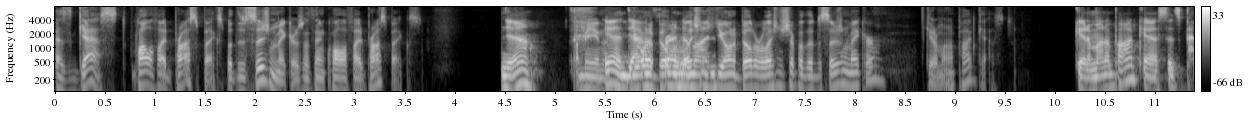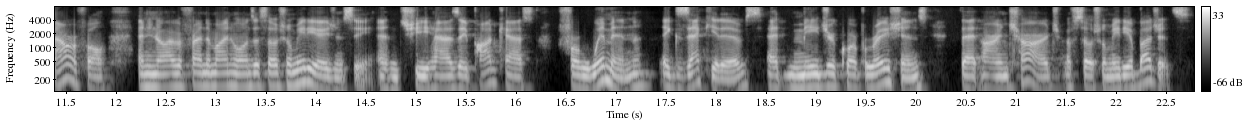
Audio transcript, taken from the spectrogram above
as guests qualified prospects, but the decision makers within qualified prospects. Yeah. I mean, yeah, you want to build a relationship, you want to build a relationship with a decision maker? Get them on a podcast. Get them on a podcast. It's powerful. And you know, I have a friend of mine who owns a social media agency, and she has a podcast for women executives at major corporations that are in charge of social media budgets.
